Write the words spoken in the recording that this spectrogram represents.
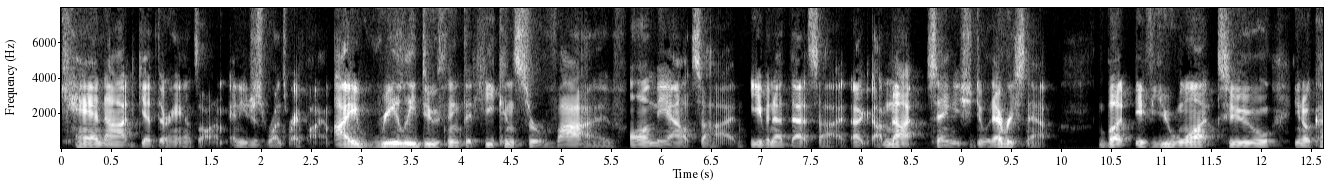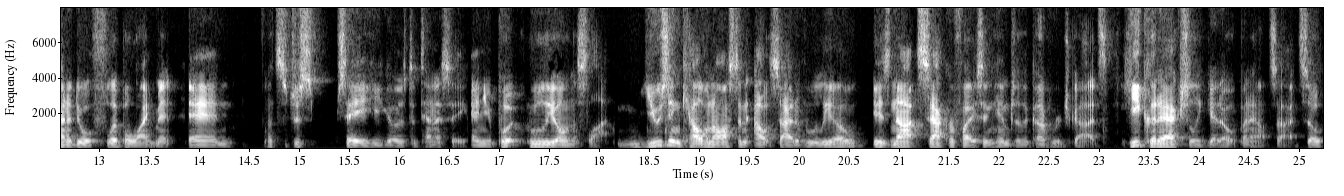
cannot get their hands on him. And he just runs right by him. I really do think that he can survive on the outside, even at that side. I, I'm not saying he should do it every snap, but if you want to, you know, kind of do a flip alignment and let's just say he goes to Tennessee and you put Julio in the slot. Using Calvin Austin outside of Julio is not sacrificing him to the coverage gods. He could actually get open outside. So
